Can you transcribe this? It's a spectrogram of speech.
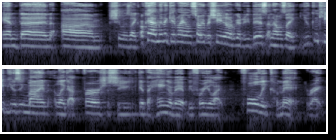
And then um, she was like, "Okay, I'm gonna get my own sewing machine. and I'm gonna do this." And I was like, "You can keep using mine like at first, just so you can get the hang of it before you like fully commit, right?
